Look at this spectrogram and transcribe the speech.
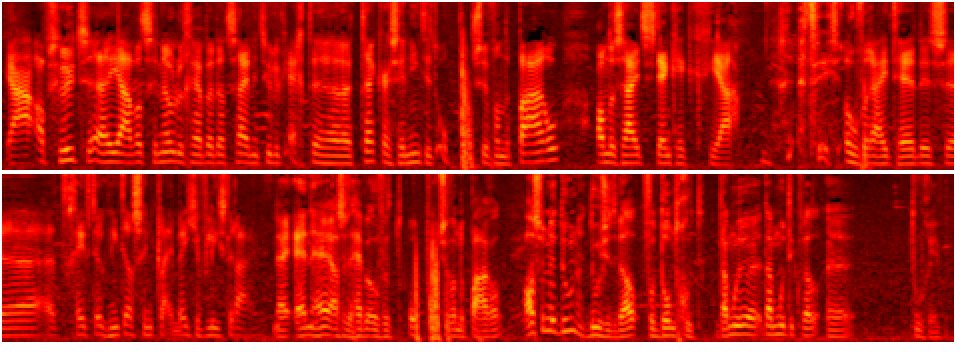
Ja, absoluut. Uh, ja, wat ze nodig hebben, dat zijn natuurlijk echt uh, trekkers en niet het oppoetsen van de parel. Anderzijds denk ik, ja, het is overheid, hè, dus uh, het geeft ook niet als ze een klein beetje verlies draaien. Nee, en hè, als we het hebben over het oppoetsen van de parel, als we het doen, doen ze het wel verdomd goed. Daar moet, daar moet ik wel toegeven.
